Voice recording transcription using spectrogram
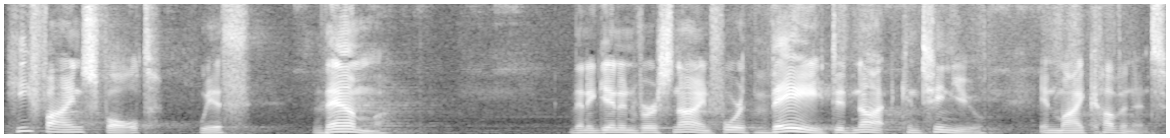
he finds fault with them. Then again in verse 9, for they did not continue in my covenant.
